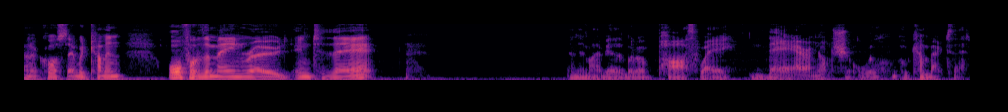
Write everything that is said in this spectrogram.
And of course they would come in off of the main road into there. And there might be a little bit of a pathway there. I'm not sure. We'll, we'll come back to that.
